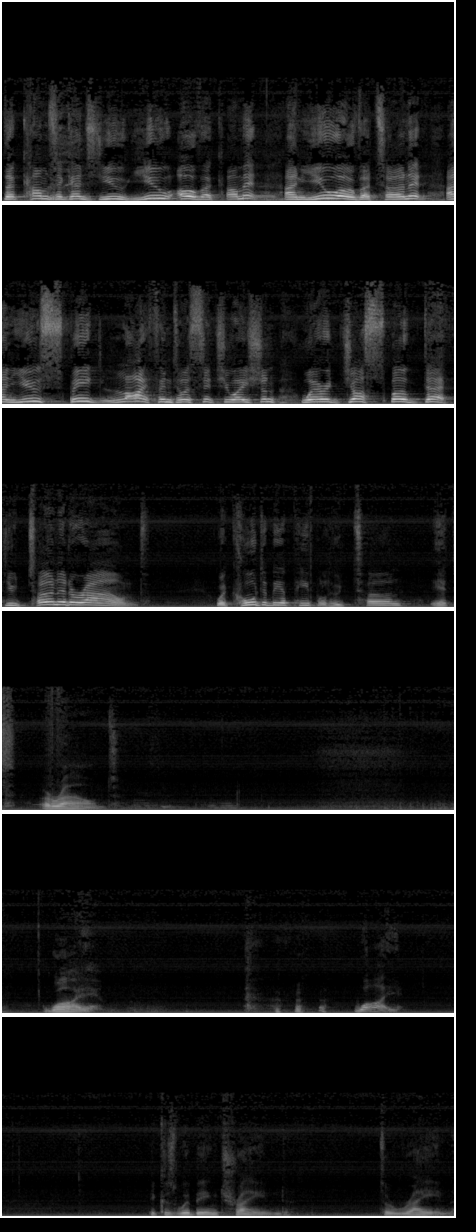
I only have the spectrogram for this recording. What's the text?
that comes against you, you overcome it, and you overturn it, and you speak life into a situation where it just spoke death. You turn it around. We're called to be a people who turn it around. Why? Why? Because we're being trained to reign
